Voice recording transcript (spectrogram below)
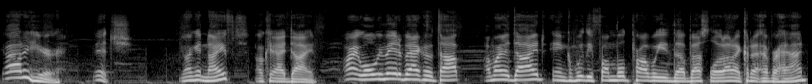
Get out of here. Bitch. You want to get knifed? Okay, I died. All right, well, we made it back to the top. I might have died and completely fumbled. Probably the best loadout I could have ever had.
